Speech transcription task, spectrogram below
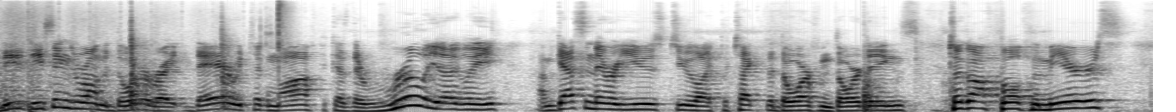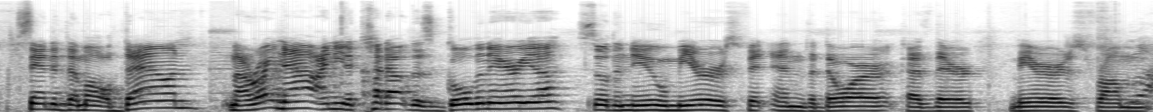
These, these things were on the door right there. We took them off because they're really ugly. I'm guessing they were used to like protect the door from door dings. Took off both the mirrors sanded them all down. Now right now I need to cut out this golden area so the new mirrors fit in the door because they're mirrors from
